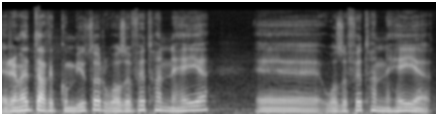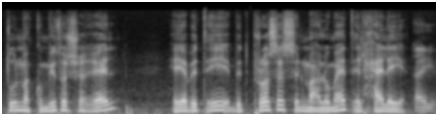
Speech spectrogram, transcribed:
ال RAM ات بتاعت الكمبيوتر وظيفتها إن هي آه وظيفتها إن هي طول ما الكمبيوتر شغال هي بت إيه؟ بت process المعلومات الحالية. أيوه.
